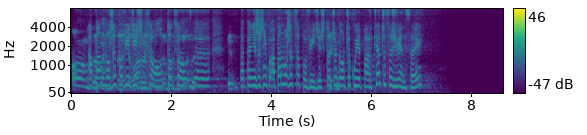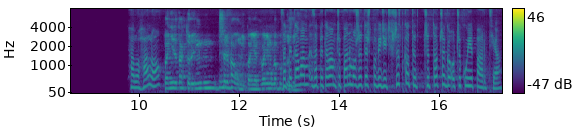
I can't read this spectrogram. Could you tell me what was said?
On A pan prowadzi może swoją powiedzieć działalność, co? To co, pa- panie rzeczniku, a pan może co powiedzieć? To, czego oczekuje partia, czy coś więcej? Halo, halo? Pani redaktor, przerwało mi pani, jak go nie mogła powtórzyć. Zapytałam, zapytałam, czy pan może też powiedzieć wszystko, ty, czy to, czego oczekuje partia?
